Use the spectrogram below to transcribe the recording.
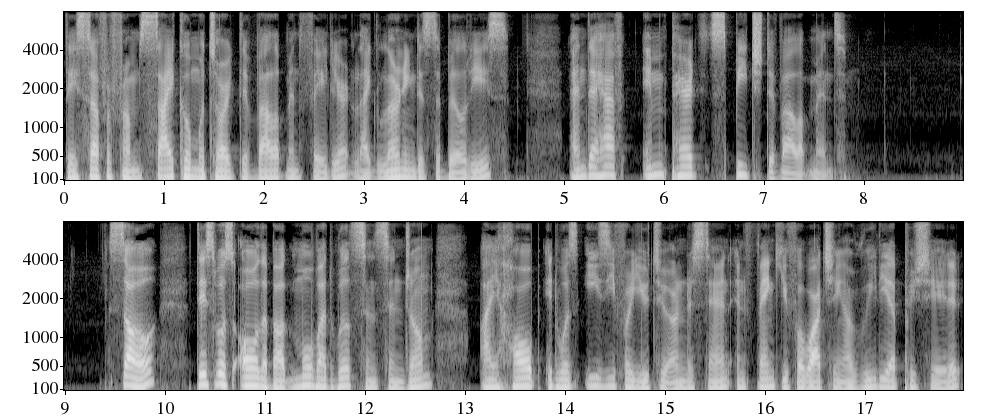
they suffer from psychomotoric development failure, like learning disabilities, and they have impaired speech development. So, this was all about Mowat Wilson syndrome. I hope it was easy for you to understand and thank you for watching. I really appreciate it.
